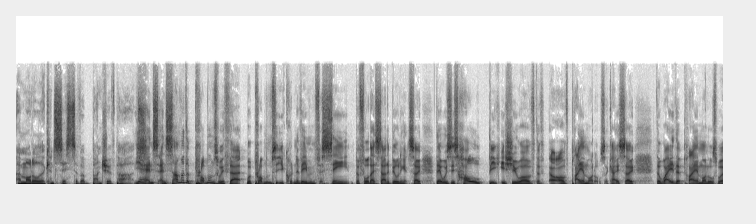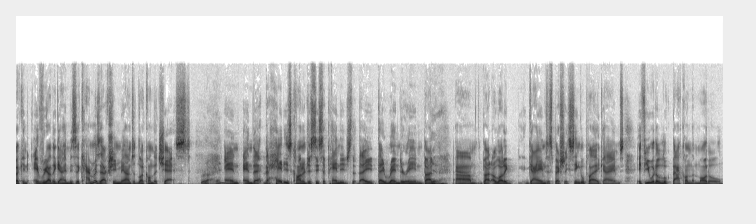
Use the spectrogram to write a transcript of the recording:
a model that consists of a bunch of parts Yeah, and and some of the problems with that were problems that you couldn't have even foreseen before they started building it. So there was this whole big issue of the of player models. Okay, so the way that player models work in every other game is the camera's actually mounted like on the chest. right And and the the head is kind of just this appendage that they they render in, but Yeah. um, but a lot of games, especially single player games, if you were to look back on the model,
